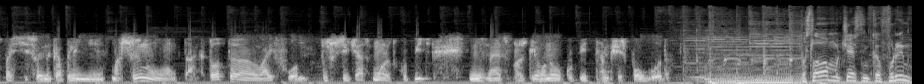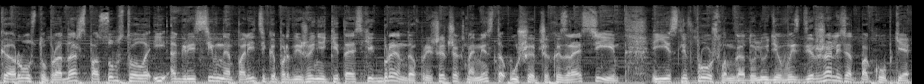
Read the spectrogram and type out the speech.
спасти свои накопления машину, а кто-то iPhone. Потому что сейчас может купить, не знаю, сможет ли он его купить там через полгода. По словам участников рынка, росту продаж способствовала и агрессивная политика продвижения китайских брендов, пришедших на место ушедших из России. И если в прошлом году люди воздержались от покупки,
